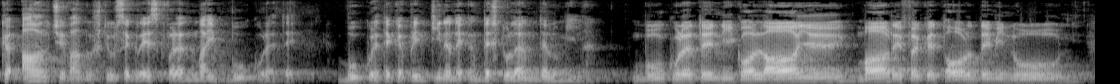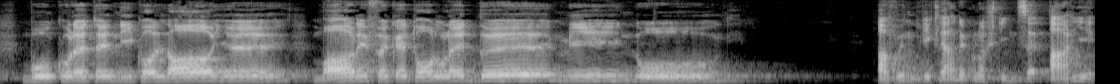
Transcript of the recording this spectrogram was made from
că altceva nu știu să grăiesc fără numai bucură-te. Bucură-te că prin tine ne îndestulăm de lumină. Bucură-te, Nicolae, mare făcător de minuni! Bucură-te, Nicolae, mare făcătorule de minuni! Având vicleană cunoștință, Arie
